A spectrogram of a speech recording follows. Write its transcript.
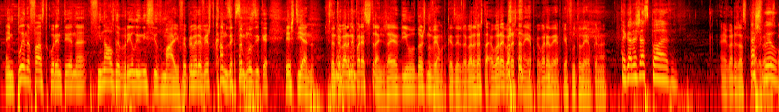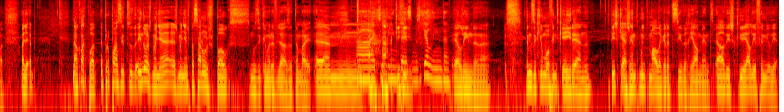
em plena fase de quarentena, final de abril, início de maio. Foi a primeira vez que tocámos essa música este ano. Portanto, agora nem parece estranho, já é dia 2 de novembro, quer dizer, agora já está, agora, agora está na época, agora é da época, é fruta da época, não é? Agora já se pode. É, agora já se pode. Acho eu. Pode. Olha, não, claro que pode. A propósito, de, ainda hoje de manhã, as manhãs passaram os Pogues, música maravilhosa também. Um, ah, que linda, aqui, essa música é linda. É linda, não é? Temos aqui uma ouvinte que é a Irene, diz que há gente muito mal agradecida realmente. Ela diz que ela e a família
